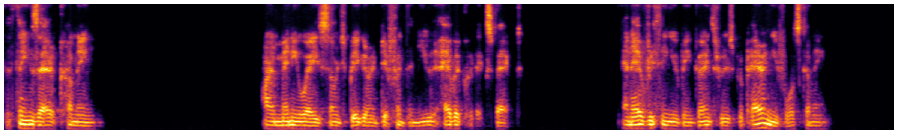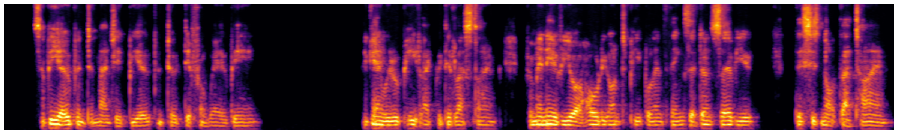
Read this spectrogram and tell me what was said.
The things that are coming are in many ways so much bigger and different than you ever could expect. And everything you've been going through is preparing you for what's coming. So be open to magic, be open to a different way of being. Again, we repeat like we did last time. For many of you are holding on to people and things that don't serve you. This is not that time.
